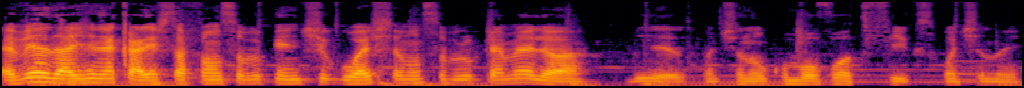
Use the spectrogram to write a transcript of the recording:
É verdade, né, cara? A gente tá falando sobre o que a gente gosta, não sobre o que é melhor. Beleza, continuo com o meu voto fixo, continue.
